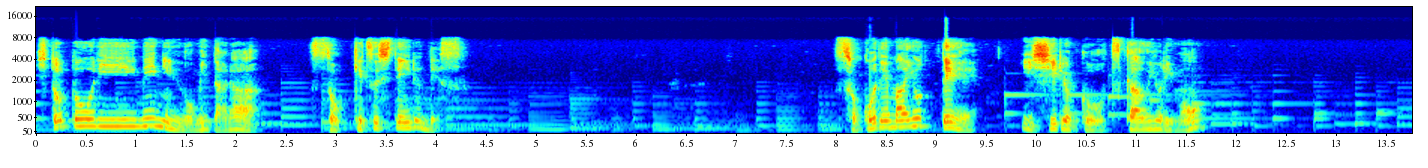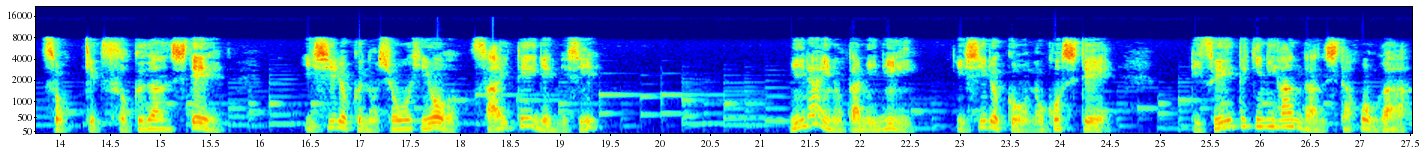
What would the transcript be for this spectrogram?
一通りメニューを見たら即決しているんです。そこで迷って意志力を使うよりも、即決即断して、意志力の消費を最低限にし、未来のために意志力を残して理性的に判断した方が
